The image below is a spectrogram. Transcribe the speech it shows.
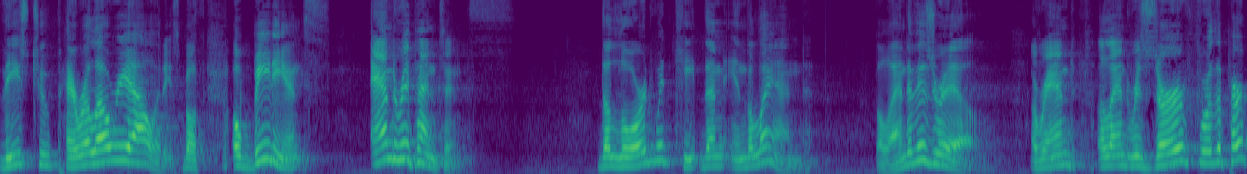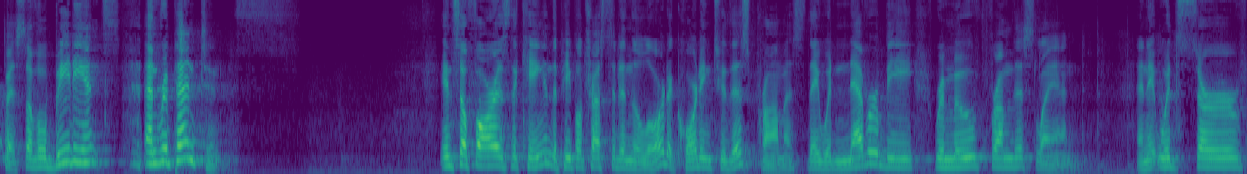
These two parallel realities, both obedience and repentance, the Lord would keep them in the land, the land of Israel, a land, a land reserved for the purpose of obedience and repentance. Insofar as the king and the people trusted in the Lord, according to this promise, they would never be removed from this land, and it would serve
